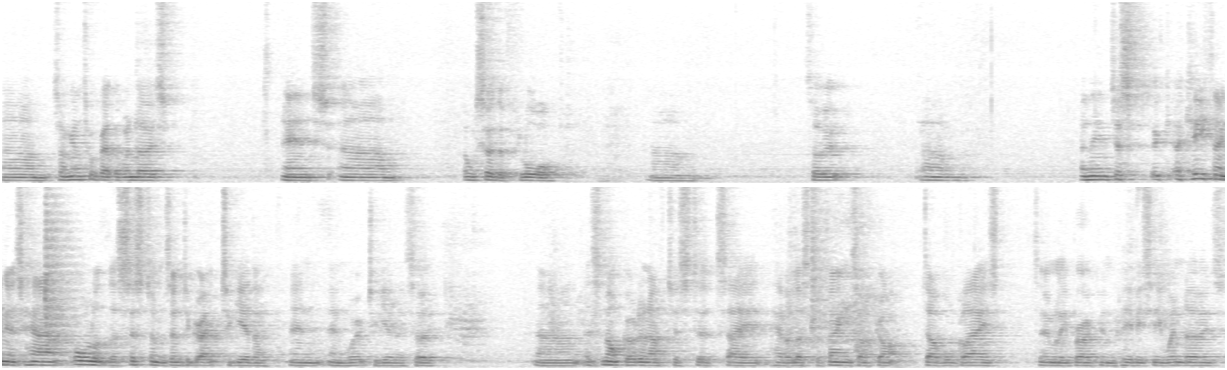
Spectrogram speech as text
um, so I'm going to talk about the windows and um, also the floor. Um, so, um, and then just a, a, key thing is how all of the systems integrate together and, and work together. So um, it's not good enough just to say, have a list of things. I've got double glazed, thermally broken PVC windows,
